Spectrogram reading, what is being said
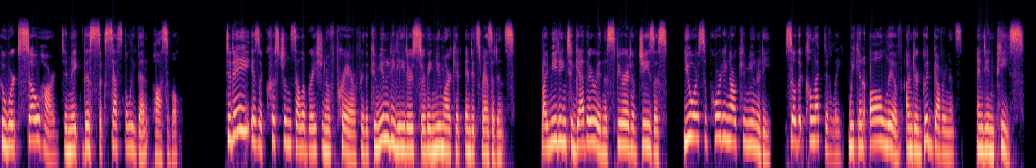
who worked so hard to make this successful event possible. Today is a Christian celebration of prayer for the community leaders serving Newmarket and its residents. By meeting together in the spirit of Jesus, you are supporting our community so that collectively we can all live under good governance and in peace.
